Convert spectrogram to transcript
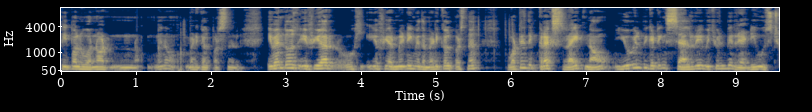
people who are not you know medical personnel. Even those if you are if you are meeting with a medical personnel what is the crux right now you will be getting salary which will be reduced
